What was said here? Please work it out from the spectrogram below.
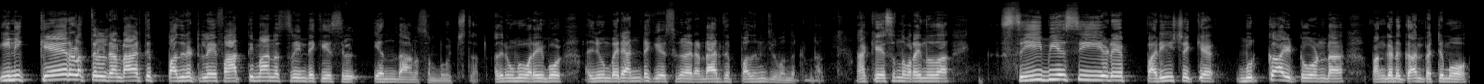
ഇനി കേരളത്തിൽ രണ്ടായിരത്തി പതിനെട്ടിലെ ഫാത്തിമ നസ്രീന്റെ കേസിൽ എന്താണ് സംഭവിച്ചത്? അതിനു മുമ്പ് പറയുമ്പോൾ അതിനു മുമ്പ് രണ്ട് കേസുകൾ രണ്ടായിരത്തി പതിനഞ്ചിൽ വന്നിട്ടുണ്ട്. ആ കേസ് എന്ന് പറയുന്നത് സി ബി എസ് ഇയുടെ പരീക്ഷയ്ക്ക് ബുർക്ക ഇട്ടുകൊണ്ട് പങ്കെടുക്കാൻ പറ്റുമോ?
